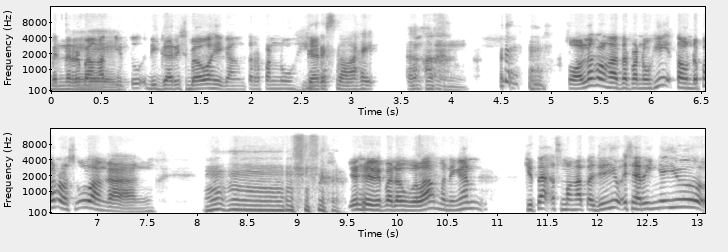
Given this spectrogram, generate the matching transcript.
Bener banget itu di garis bawah ya, Kang, terpenuhi. Garis bawahi. Eh, eh. Mm-mm. Soalnya kalau nggak terpenuhi, tahun depan harus ngulang, Kang. Mm-mm. Ya daripada ngulang, mendingan kita semangat aja yuk, sharingnya yuk.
